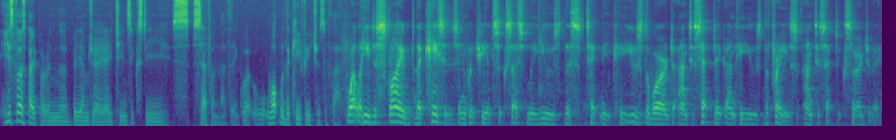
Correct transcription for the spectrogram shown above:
His first paper in the BMJ, 1867, I think, what, what, were the key features of that? Well, he described the cases in which he had successfully used this technique. He used the word antiseptic and he used the phrase antiseptic surgery.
